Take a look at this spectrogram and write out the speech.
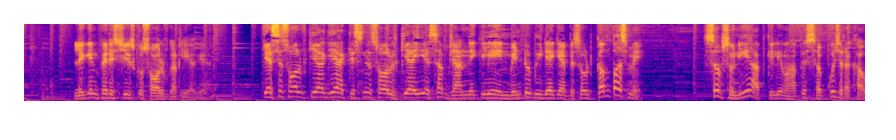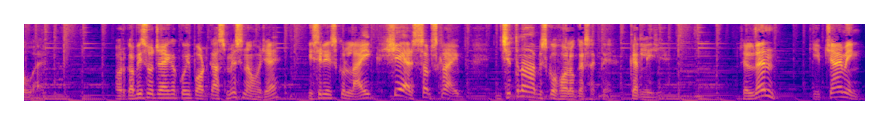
लेकिन फिर इस चीज़ को सॉल्व कर लिया गया। कैसे सॉल्व किया गया, किसने सॉल्व किया, ये सब जानने के लिए इन्वेंटोपीडिया के एपिसोड कंपस में सब सुनिए, आपके लिए वहाँ पे सब कुछ रखा हुआ है। और कभी सोचा है कोई पॉडकास्ट मिस ना हो जाए, इसलिए इसको लाइक शेयर सब्सक्राइब जितना आप इसको फॉलो कर सकते हैं, कर लीजिए। Till then keep chiming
